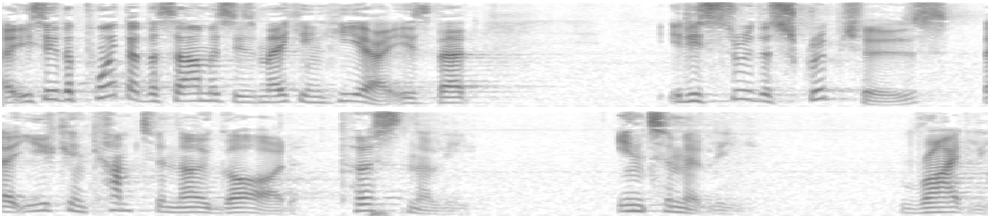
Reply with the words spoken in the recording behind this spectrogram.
Uh, you see, the point that the psalmist is making here is that it is through the scriptures that you can come to know God personally, intimately, rightly.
